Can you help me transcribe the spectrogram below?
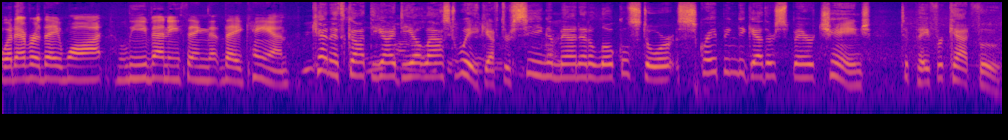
whatever they want, leave anything that they can. Kenneth got the idea last week after seeing a man at a local store scraping together spare change to pay for cat food.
